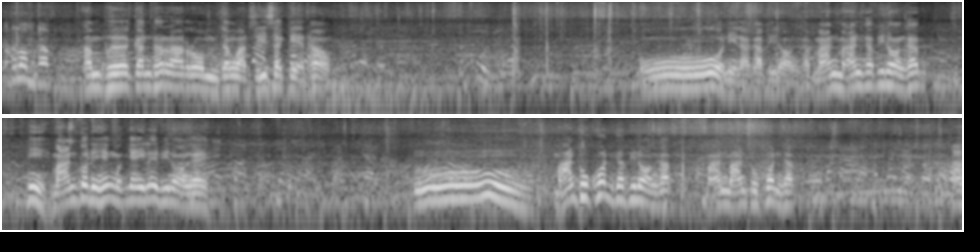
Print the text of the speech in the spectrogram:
กันล่มครับอำเภอกันทรารมจังหวัดศรีสะเกษเฮ้าโอ้นี่แหละครับพี่น้องครับหมานหมานครับพี่น้องครับ นี่หมานตัวนี้แห้งบักใหญ่เลยพี่น้องเลยอืมหมานทุกคนครับพี่น้องครับหมานหมานทุกคนครับอะ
